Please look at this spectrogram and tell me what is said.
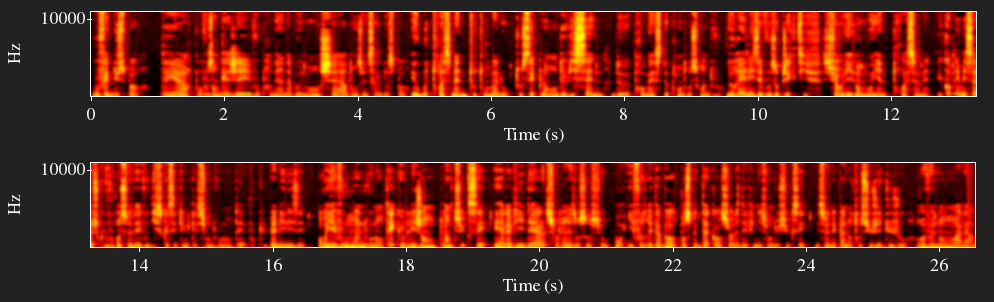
vous faites du sport. D'ailleurs, pour vous engager, vous prenez un abonnement cher dans une salle de sport. Et au bout de trois semaines, tout tombe à l'eau. Tous ces plans de vie saine, de promesses de prendre soin de vous, de réaliser vos objectifs, survivent en moyenne trois semaines. Et comme les messages que vous recevez vous disent que c'est une question de volonté, vous culpabilisez. Auriez-vous moins de volonté que les gens pleins de succès et à la vie idéale sur les réseaux sociaux? Bon, il faudrait d'abord qu'on se mette d'accord sur la définition du succès, mais ce n'est pas notre sujet du jour. Revenons à la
